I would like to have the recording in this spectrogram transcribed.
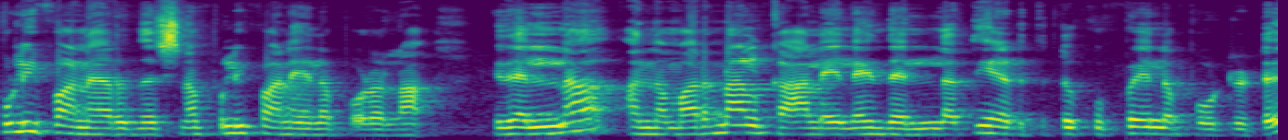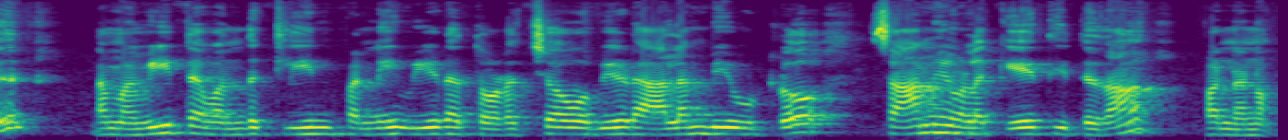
புளிப்பானை இருந்துச்சுன்னா புளிப்பானையில் போடலாம். இதெல்லாம் அந்த மறுநாள் காலையில் இது எல்லாத்தையும் எடுத்துகிட்டு குப்பையில் போட்டுட்டு நம்ம வீட்டை வந்து க்ளீன் பண்ணி வீடை தொடச்சோ வீடை அலம்பி விட்றோ சாமி விளக்கு ஏற்றிட்டு தான் பண்ணணும்.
